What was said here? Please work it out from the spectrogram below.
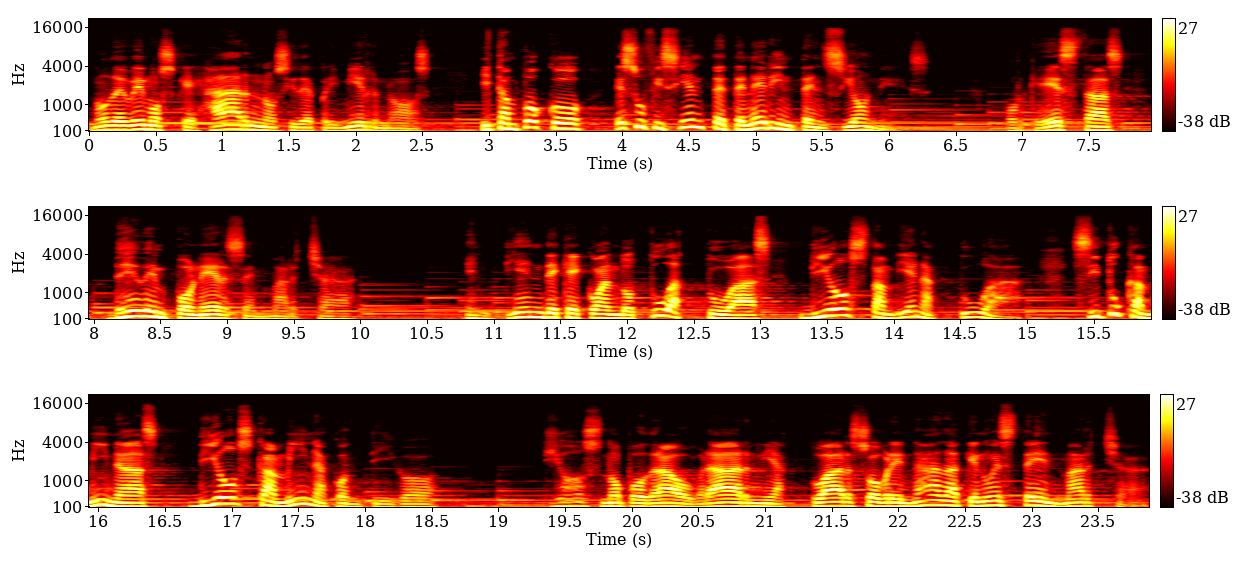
no debemos quejarnos y deprimirnos y tampoco es suficiente tener intenciones, porque éstas deben ponerse en marcha. Entiende que cuando tú actúas, Dios también actúa. Si tú caminas, Dios camina contigo. Dios no podrá obrar ni actuar sobre nada que no esté en marcha.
